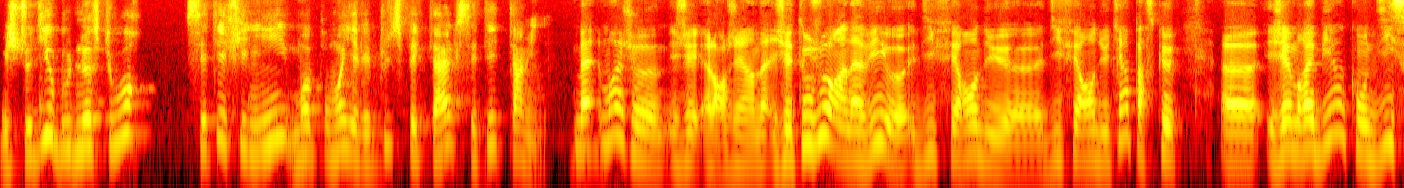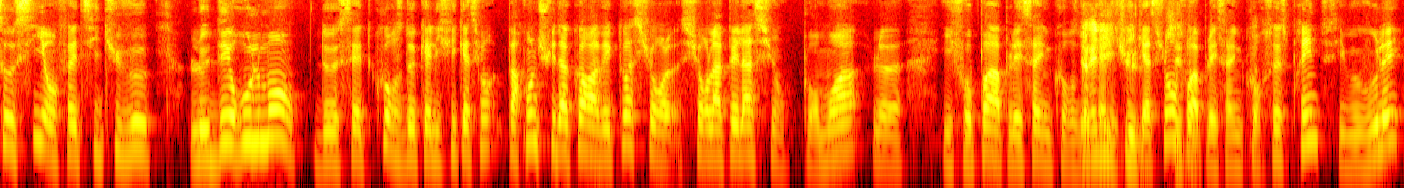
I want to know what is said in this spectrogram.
Mais je te dis, au bout de neuf tours, c'était fini. Moi, pour moi, il n'y avait plus de spectacle, c'était terminé. Ben, moi, j'ai, alors j'ai, toujours un avis euh, différent, du, euh, différent du tien parce que euh, j'aimerais bien qu'on dissocie, en fait, si tu veux, le déroulement de cette course de qualification. Par contre, je suis d'accord avec toi sur, sur l'appellation. Pour moi, le, il ne faut pas appeler ça une course de qualification, il faut appeler ça une course sprint, si vous voulez.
